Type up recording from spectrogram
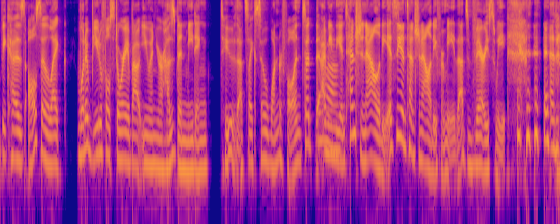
because also, like, what a beautiful story about you and your husband meeting too. That's like so wonderful. And so, yeah. I mean, the intentionality, it's the intentionality for me. That's very sweet. and,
